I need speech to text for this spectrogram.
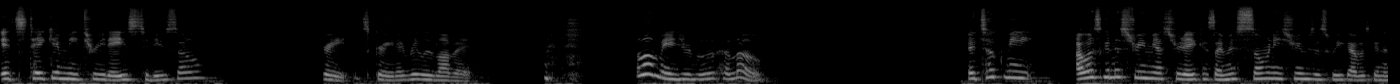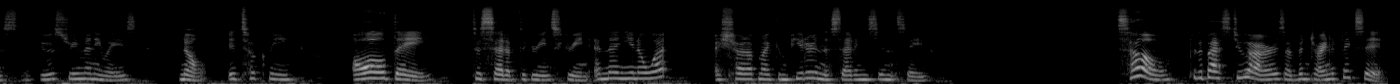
It's taken me three days to do so. Great. It's great. I really love it. Hello, Major Blue. Hello. It took me. I was gonna stream yesterday because I missed so many streams this week. I was gonna do a stream anyways. No, it took me all day to set up the green screen. And then, you know what? I shut off my computer and the settings didn't save. So, for the past two hours, I've been trying to fix it.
